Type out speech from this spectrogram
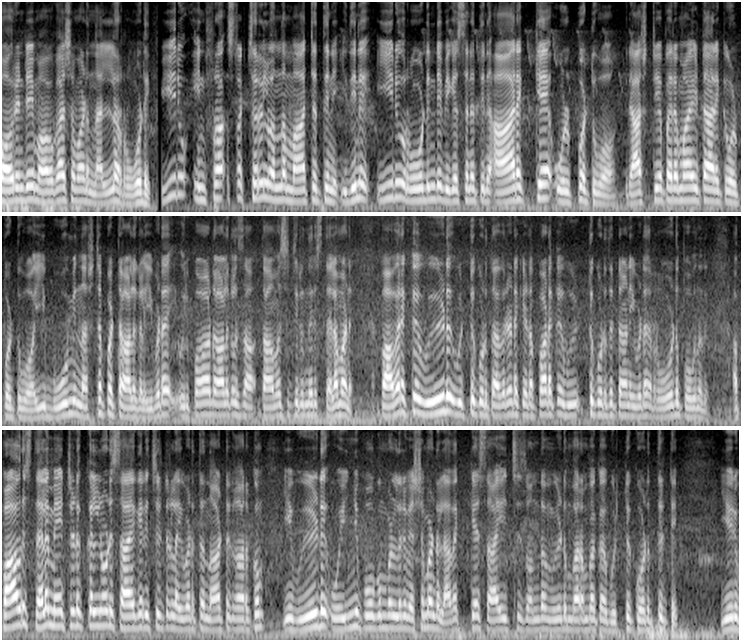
പൗരന്റെയും അവകാശമാണ് നല്ല റോഡ്. ഈ ഒരു ഇൻഫ്രാസ്ട്രക്ചറിൽ വന്ന മാറ്റത്തിന് ഇതിന് ഈ ഒരു റോഡിന്റെ വികസനത്തിന് ആരൊക്കെ ഉൾപ്പെട്ടുവോ രാഷ്ട്രീയപരമായിട്ട് ആരൊക്കെ ഉൾപ്പെട്ടുവോ ഈ ഭൂമി നഷ്ടപ്പെട്ട ആളുകൾ ഇവിടെ ഒരുപാട് ആളുകൾ താമസിച്ചിരുന്നൊരു സ്ഥലമാണ് അപ്പോൾ അവരൊക്കെ വീട് വിട്ടുകൊടുത്ത് അവരുടെ കിടപ്പാടൊക്കെ വിട്ടുകൊടുത്തിട്ടാണ് ഇവിടെ റോഡ് പോകുന്നത്. അപ്പോൾ ആ ഒരു സ്ഥലം ഏറ്റെടുക്കലിനോട് സഹകരിച്ചിട്ടുള്ള ഇവിടുത്തെ നാട്ടുകാർക്കും ഈ വീട് ഒഴിഞ്ഞു പോകുമ്പോഴുള്ളൊരു വിഷമമുണ്ടല്ലോ. അതൊക്കെ സഹിച്ച് സ്വന്തം വീടും പറമ്പൊക്കെ വിട്ട് കൊടുത്തിട്ട് ഈ ഒരു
